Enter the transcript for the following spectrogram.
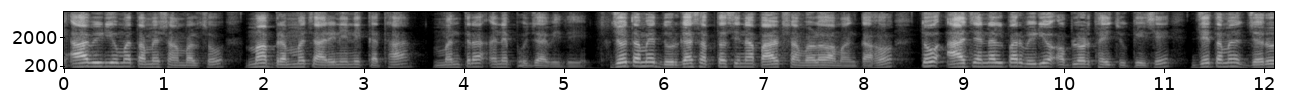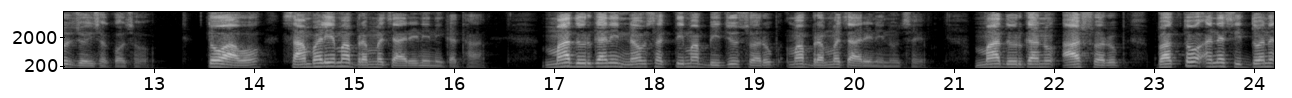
આ વિડીયોમાં તમે સાંભળશો માં બ્રહ્મચારિણીની કથા, મંત્ર અને પૂજા વિધિ. જો તમે દુર્ગા સપ્તશીના પાઠ સાંભળવા માંગતા હો, તો આ ચેનલ પર વીડિયો અપલોડ થઈ ચૂકી છે, જે તમે જરૂર જોઈ શકો છો. તો આવો સાંભળીએ માં બ્રહ્મચારિણીની કથા. માં દુર્ગાની નવશક્તિમાં બીજું સ્વરૂપમાં બ્રહ્મચારિણીનું છે. માં દુર્ગાનું આ સ્વરૂપ ભક્તો અને સિદ્ધોને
